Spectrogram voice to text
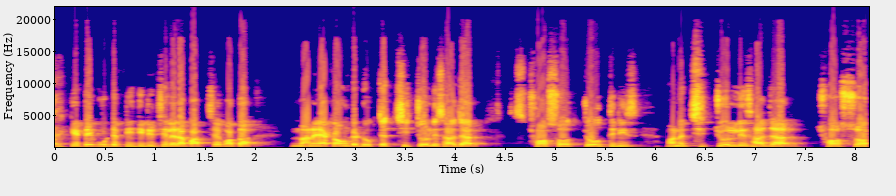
কেটে কুটে টিজিটির ছেলেরা পাচ্ছে কত? মানে অ্যাকাউন্টে ঢুকছে ছিচল্লিশ হাজার ছশো চৌত্রিশ। মানে ছিচল্লিশ হাজার ছশো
